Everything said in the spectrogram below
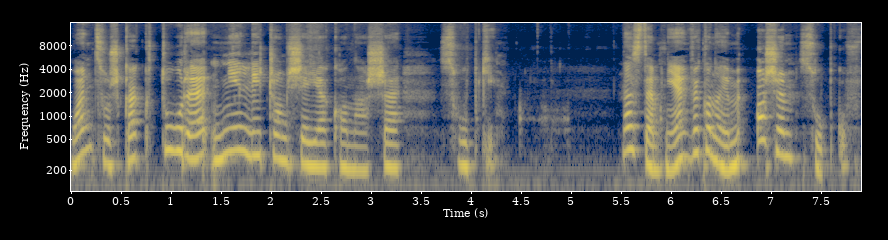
łańcuszka, które nie liczą się jako nasze słupki. Następnie wykonujemy 8 słupków.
